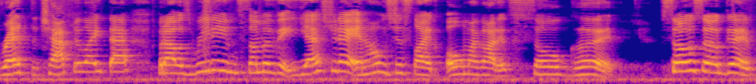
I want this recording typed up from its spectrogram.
read the chapter like that, but I was reading some of it yesterday and I was just like, "Oh my god, it's so good." So so good.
